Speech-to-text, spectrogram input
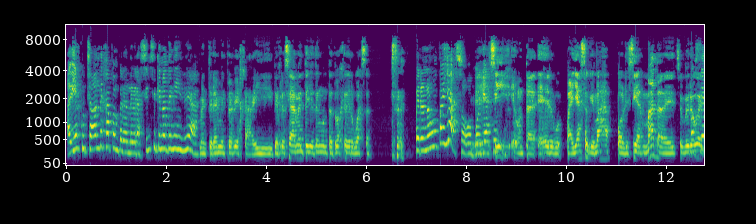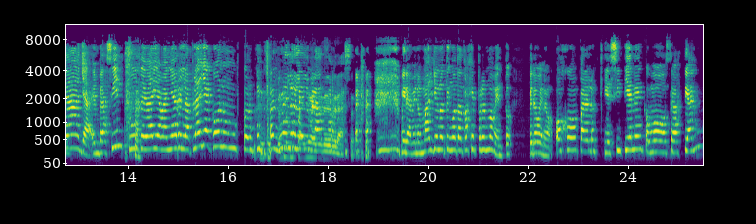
Había escuchado el de Japón, pero el de Brasil sí que no tenía idea. Me enteré mientras viajaba y desgraciadamente yo tengo un tatuaje del WhatsApp. Pero no es un payaso, o podría Eh, ser. sí, es, un ta- es el payaso que más policías mata, de hecho, pero o bueno. sea, ya, en Brasil tú te vas a bañar en la playa con un, con un Con un pañuelo en el brazo. en el brazo. Mira, menos mal yo no tengo tatuajes por el momento, pero bueno, ojo para los que sí tienen, como Sebastián,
